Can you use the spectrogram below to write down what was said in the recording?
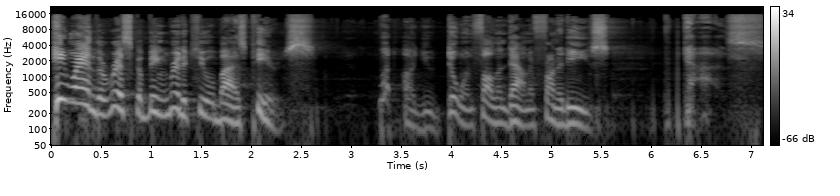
He ran the risk of being ridiculed by his peers. What are you doing falling down in front of these guys?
